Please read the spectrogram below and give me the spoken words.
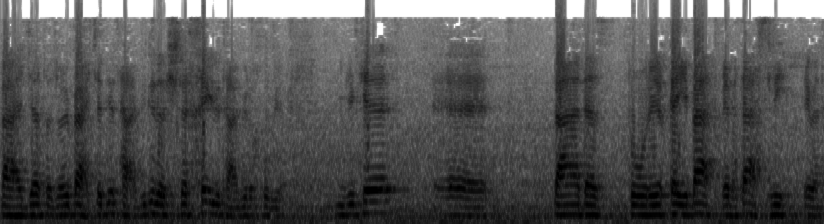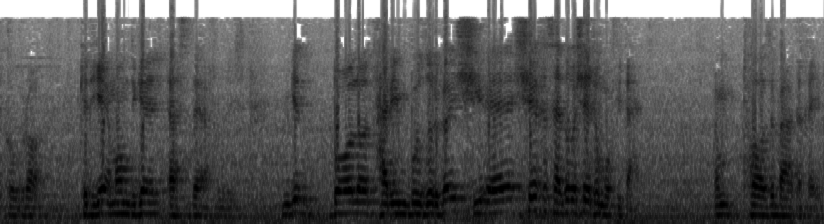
بهجت جای بهجت یه تعبیری داشته خیلی تعبیر خوبیه. میگه که بعد از دوره غیبت غیبت اصلی غیبت کبرا که دیگه امام دیگه دست افروریست میگه بالاترین بزرگای شیعه شیخ صدق و شیخ مفیدن تازه بعد غیبت.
